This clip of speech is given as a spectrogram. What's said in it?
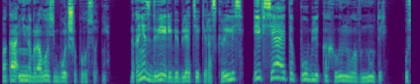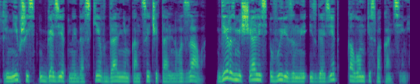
пока не набралось больше полусотни. Наконец двери библиотеки раскрылись, и вся эта публика хлынула внутрь, устремившись к газетной доске в дальнем конце читального зала, где размещались вырезанные из газет колонки с вакансиями.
